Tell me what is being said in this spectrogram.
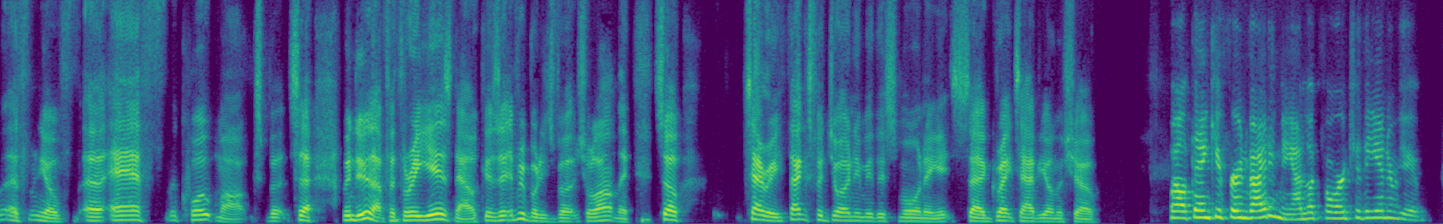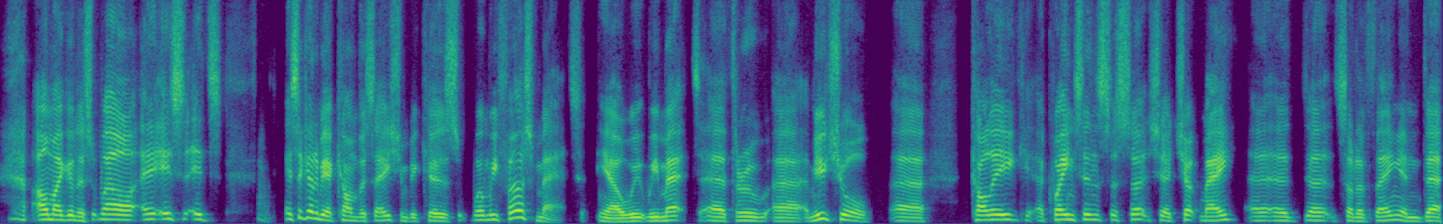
uh, you know uh, air quote marks, but uh, I've been doing that for three years now because everybody's virtual, aren't they? So, Terry, thanks for joining me this morning. It's great to have you on the show. Well, thank you for inviting me. I look forward to the interview. Oh my goodness! Well, it's it's it's going to be a conversation because when we first met, you know, we we met uh, through uh, a mutual colleague, acquaintance, as such, Chuck May, sort of thing, and you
